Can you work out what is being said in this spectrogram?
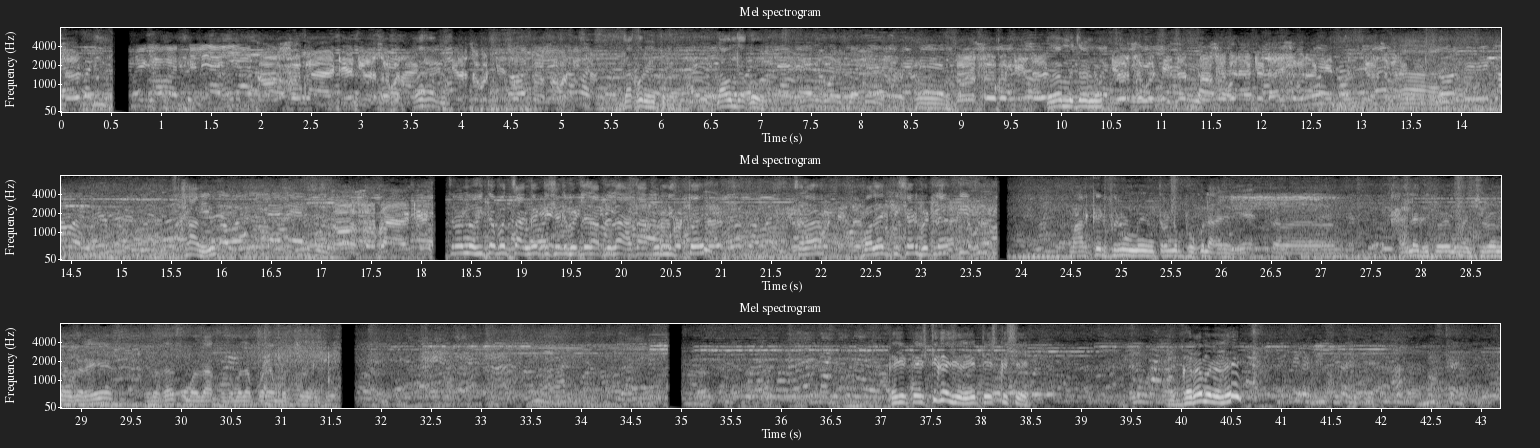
दाखव हे पकड लावून दाखव. हो. बघा मित्रांनो. छान. मित्रांनो इथं पण चांगलं टी शर्ट भेटले आपल्याला. आता आपण निघतोय. चला मला एक टी शर्ट भेटलं. मार्केट फिरून मी मित्रांनो भूक लागलेली आहे तर खायला घेतोय मंचुरियन वगैरे हे। बघा तुम्हाला दाखवतो मला पुऱ्या मंचुरियन घेतो कशी टेस्टी कशी आहे टेस्ट कशी आहे गरम आहे ना?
